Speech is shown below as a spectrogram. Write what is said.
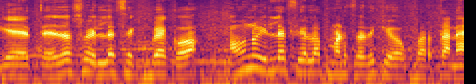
ನಮಗೆ ತೇಜಸ್ಸು ಇಲ್ಲೇ ಸಿಗಬೇಕು. ಅವನು ಇಲ್ಲೇ ಫ್ಯೂಲ್ ಅಪ್ ಮಾಡಿಸೋದಕ್ಕೆ ಇವಾಗ ಬರ್ತಾನೆ.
